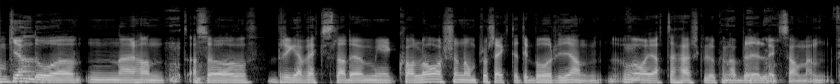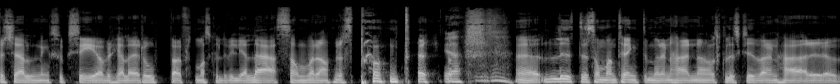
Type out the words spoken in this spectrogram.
tanken han- då när han alltså, brevväxlade med Carl Larsson om projektet i början Mm. var ju att det här skulle kunna bli liksom en försäljningssuccé över hela Europa för att man skulle vilja läsa om varandras punkter. Eh, Lite som man tänkte med den här när han skulle skriva den här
